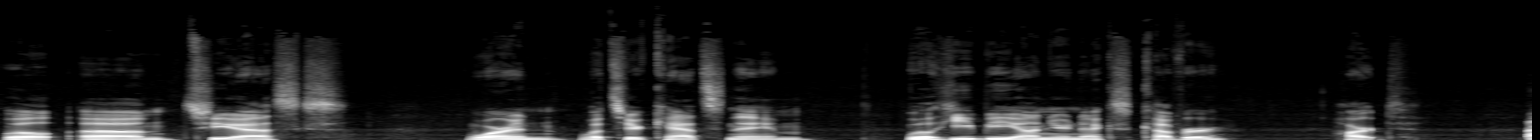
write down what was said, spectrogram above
Well, um, she asks, Warren, what's your cat's name? Will he be on your next cover? Heart.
